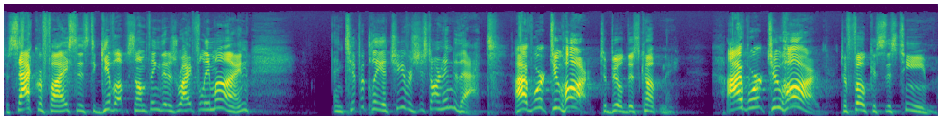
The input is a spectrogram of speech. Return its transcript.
To sacrifice is to give up something that is rightfully mine. And typically, achievers just aren't into that. I've worked too hard to build this company. I've worked too hard to focus this team.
